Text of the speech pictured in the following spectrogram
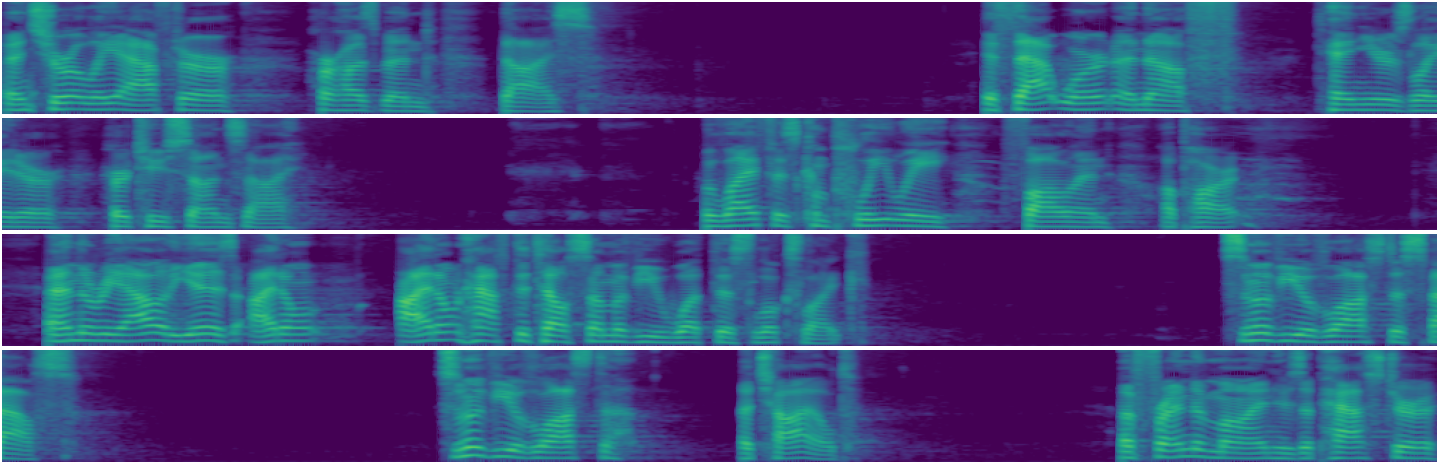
And shortly after, her husband dies. If that weren't enough, 10 years later, her two sons die. Her life has completely fallen apart. And the reality is, I don't, I don't have to tell some of you what this looks like. Some of you have lost a spouse. Some of you have lost a, a child. A friend of mine who's a pastor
